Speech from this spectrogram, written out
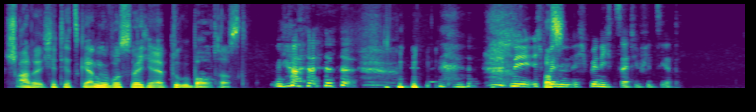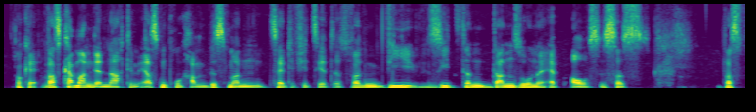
Schade, ich hätte jetzt gern gewusst, welche App du gebaut hast. Ja. nee, ich bin, ich bin nicht zertifiziert. Okay, was kann man denn nach dem ersten Programm, bis man zertifiziert ist? Wie sieht dann, dann so eine App aus? Ist das, was,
